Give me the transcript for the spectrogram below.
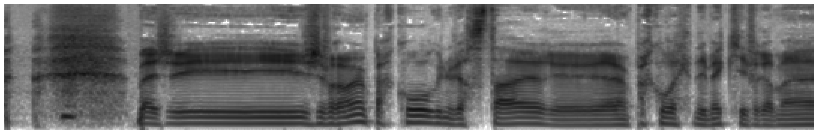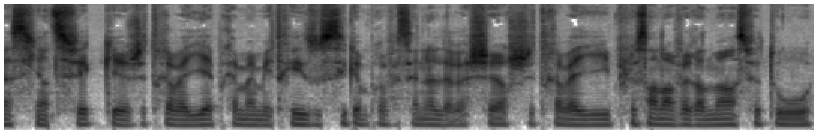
ben, j'ai vraiment un parcours universitaire, euh, un parcours académique qui est vraiment scientifique. J'ai travaillé après ma maîtrise aussi comme professionnel de recherche. J'ai travaillé plus en environnement, ensuite au,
